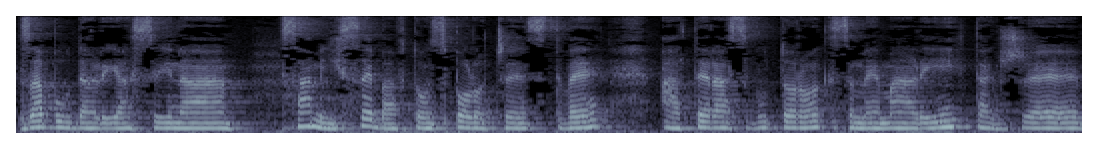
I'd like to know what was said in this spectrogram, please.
zabúdali asi na samých seba v tom spoločenstve a teraz v útorok sme mali, takže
